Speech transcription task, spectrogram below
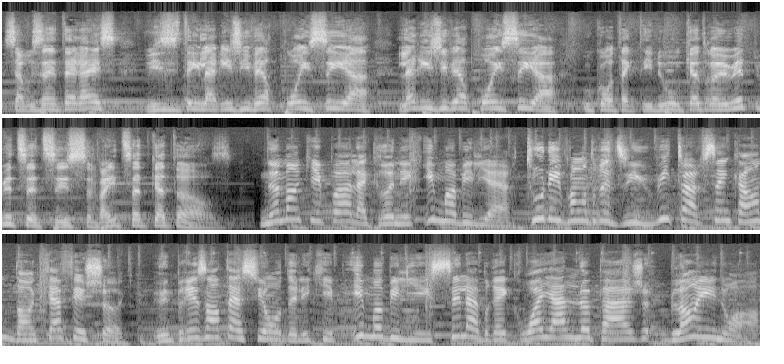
Ça vous intéresse? Visitez larigiverte.ca, larigiverte.ca ou contactez-nous au 88 876 2714. Ne manquez pas la chronique immobilière tous les vendredis 8h50 dans Café Choc. Une présentation de l'équipe immobilier Célabrec Royal Lepage Blanc et Noir.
